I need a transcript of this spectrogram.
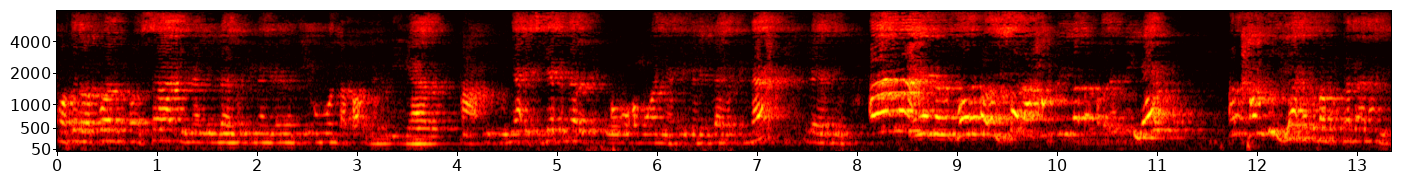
Waktu telepon, Pak Ustaz, innalillahi wa inna ilaihi umum, bapak udah meninggal. Nah, ibunya, istrinya benar ngomong-ngomongannya. Innalillahi wa inna ilaihi Anaknya telepon, Ustaz, Alhamdulillah, bapak udah meninggal. Alhamdulillah, kata bapak, kata anaknya.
